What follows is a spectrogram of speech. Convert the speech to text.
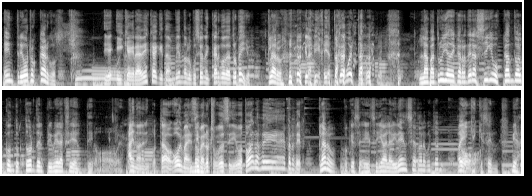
entre otros cargos. Y, y que agradezca que también nos lo pusieron en cargo de atropello. Claro, la vieja ya estaba muerta. La patrulla de carretera sigue buscando al conductor del primer accidente. Oh. Ay, no han encontrado. Uy, más encima No. el otro se llevó todas las de perder. Claro, porque se, eh, se lleva la evidencia, toda la cuestión. Oye, Oh. que hay que ser, mira,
